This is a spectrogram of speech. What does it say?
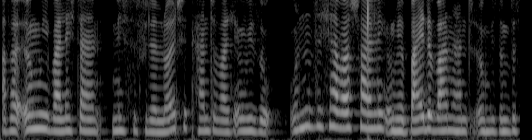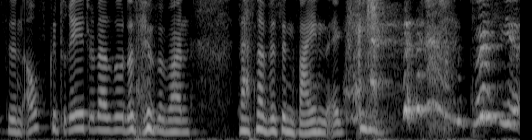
Aber irgendwie, weil ich dann nicht so viele Leute kannte, war ich irgendwie so unsicher wahrscheinlich. Und wir beide waren halt irgendwie so ein bisschen aufgedreht oder so, dass wir so waren, lass mal ein bisschen Wein exen. bisschen.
